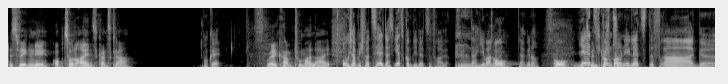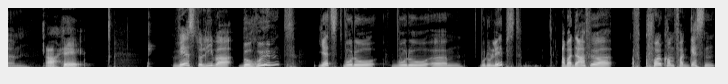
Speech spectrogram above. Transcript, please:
Deswegen, nee, Option 1, ganz klar. Okay. Welcome to my life. Oh, ich habe mich verzählt. Das, jetzt kommt die letzte Frage. da hier war noch Oh. eine. Ja, genau. Oh, jetzt, Jetzt, kommt schon gespannt. die letzte Frage. Ah, hey. Wärst du lieber berühmt, jetzt wo du, wo du, ähm, wo du lebst, aber dafür vollkommen vergessen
